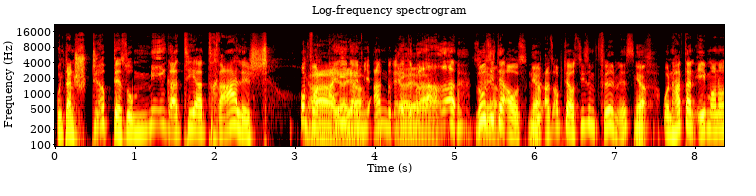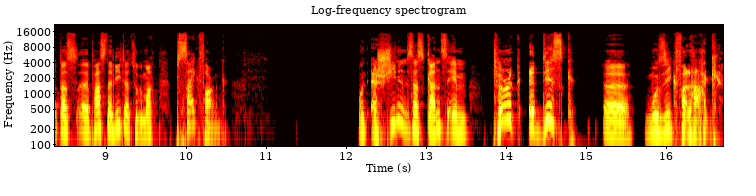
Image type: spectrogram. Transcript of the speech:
und dann stirbt der so mega theatralisch. Und von Ja, ja, einer ja. in die andere Ecke. So sieht der aus. Als ob der aus diesem Film ist. Und hat dann eben auch noch das äh, passende Lied dazu gemacht, Psychfunk. Und erschienen ist das Ganze im Turk a Disc äh, Musikverlag.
